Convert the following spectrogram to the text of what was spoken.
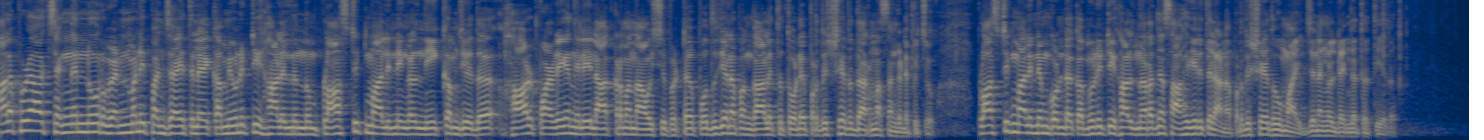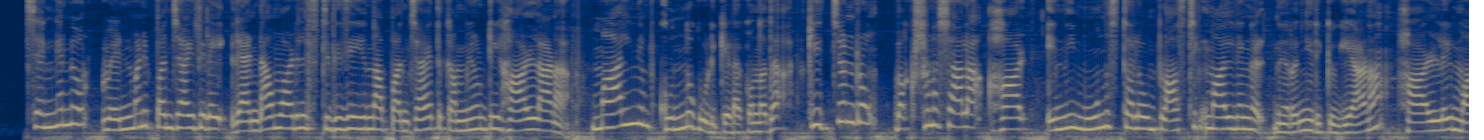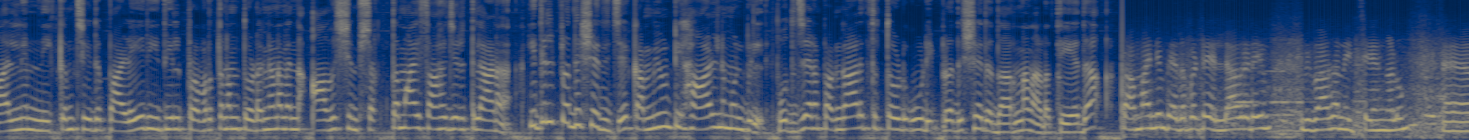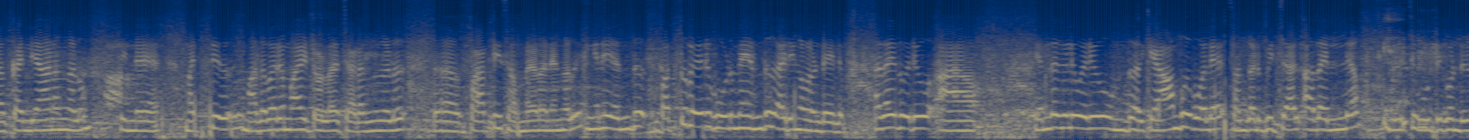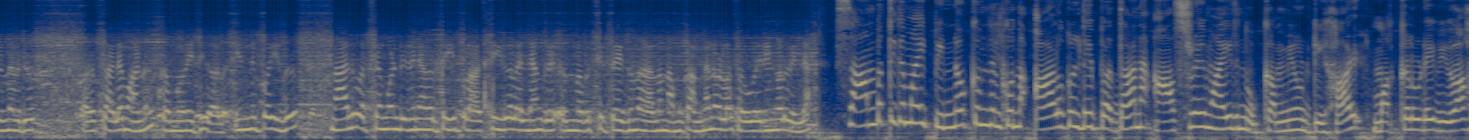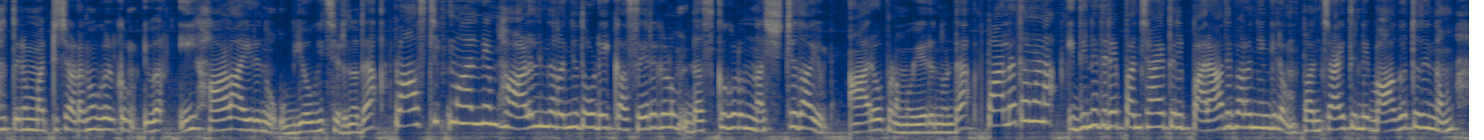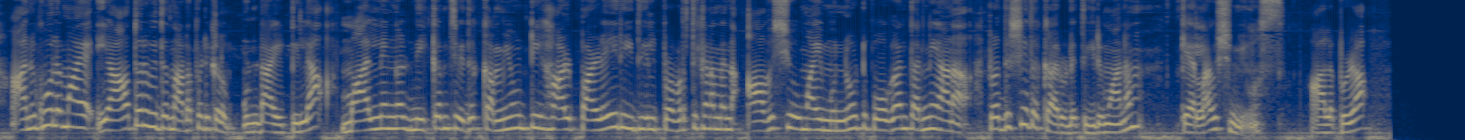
ആലപ്പുഴ ചെങ്ങന്നൂർ വെൺമണി പഞ്ചായത്തിലെ കമ്മ്യൂണിറ്റി ഹാളിൽ നിന്നും പ്ലാസ്റ്റിക് മാലിന്യങ്ങൾ നീക്കം ചെയ്ത് ഹാൾ പഴയ നിലയിലാക്കണമെന്നാവശ്യപ്പെട്ട് പൊതുജന പങ്കാളിത്തത്തോടെ പ്രതിഷേധ ധർണ സംഘടിപ്പിച്ചു. പ്ലാസ്റ്റിക് മാലിന്യം കൊണ്ട് കമ്മ്യൂണിറ്റി ഹാൾ നിറഞ്ഞ സാഹചര്യത്തിലാണ് പ്രതിഷേധവുമായി ജനങ്ങൾ രംഗത്തെത്തിയത്. ചെങ്ങന്നൂർ വെൺമണി പഞ്ചായത്തിലെ രണ്ടാം വാർഡിൽ സ്ഥിതി ചെയ്യുന്ന പഞ്ചായത്ത് കമ്മ്യൂണിറ്റി ഹാളിലാണ് മാലിന്യം കുന്നുകൂടി കിടക്കുന്നത്. കിച്ചൺ റൂം ഭക്ഷണശാല ഹാൾ എന്നീ മൂന്ന് സ്ഥലവും പ്ലാസ്റ്റിക് മാലിന്യങ്ങൾ നിറഞ്ഞിരിക്കുകയാണ്. ഹാളിലെ മാലിന്യം നീക്കം ചെയ്ത് പഴയ രീതിയിൽ പ്രവർത്തനം തുടങ്ങണമെന്ന ആവശ്യം ശക്തമായ സാഹചര്യത്തിലാണ്. ഇതിൽ പ്രതിഷേധിച്ച് കമ്മ്യൂണിറ്റി ഹാളിന് മുൻപിൽ പൊതുജന പങ്കാളിത്തത്തോടുകൂടി പ്രതിഷേധ ധർണ നടത്തിയത്. സാമാന്യം ഭേദപ്പെട്ട എല്ലാവരുടെയും വിവാഹ നിശ്ചയങ്ങളും ആ, കല്യാണങ്ങളും പിന്നെ മറ്റ് മതപരമായിട്ടുള്ള ചടങ്ങുകൾ പാർട്ടി സമ്മേളനങ്ങൾ ഇങ്ങനെ എന്ത് പത്ത് പേര് കൂടുന്ന എന്ത് കാര്യങ്ങളുണ്ടെങ്കിലും അതായത് ഒരു എന്തെങ്കിലും ഒരു ക്യാമ്പ് പോലെ സംഘടിപ്പിച്ചാൽ അതെല്ലാം വിളിച്ചു കൂട്ടിക്കൊണ്ടിരുന്ന ഒരു സ്ഥലമാണ് കമ്മ്യൂണിറ്റി ഹാൾ ഇന്നിപ്പോൾ ഇത് നാല് വർഷം കൊണ്ട് ഇതിനകത്ത് ഈ പ്ലാസ്റ്റിക്കുകളെല്ലാം നിറച്ചിട്ടേക്കുന്ന കാരണം നമുക്ക് അങ്ങനെയുള്ള സൗകര്യങ്ങളുമില്ല. സാമ്പത്തികമായി പിന്നോക്കം നിൽക്കുന്ന ആളുകളുടെ പ്രധാന ആശ്രയമായിരുന്നു കമ്മ്യൂണിറ്റി ഹാൾ. മക്കളുടെ വിവാഹത്തിനും മറ്റു ചടങ്ങുകൾക്കും ഇവർ ഈ ഹാളായിരുന്നു ഉപയോഗിച്ചിരുന്നത്. പ്ലാസ്റ്റിക് മാലിന്യം ഹാളിൽ നിറഞ്ഞതോടെ കസേരകളും ഡെസ്കുകളും നശിച്ചതായും ആരോപണമുയരുന്നുണ്ട് പലതവണ ഇതിനെതിരെ പഞ്ചായത്തിൽ പരാതി പറഞ്ഞെങ്കിലും പഞ്ചായത്തിന്റെ ഭാഗത്തു നിന്നും അനുകൂലമായ യാതൊരുവിധ നടപടികളും ഉണ്ടായിട്ടില്ല. മാലിന്യങ്ങൾ നീക്കം ചെയ്ത് കമ്മ്യൂണിറ്റി ഹാൾ പഴയ രീതിയിൽ പ്രവർത്തിക്കണമെന്ന ആവശ്യവുമായി മുന്നോട്ടു പോകാൻ തന്നെയാണ് പ്രതിഷേധക്കാരുടെ തീരുമാനം. Kerala vision news Alappuzha.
